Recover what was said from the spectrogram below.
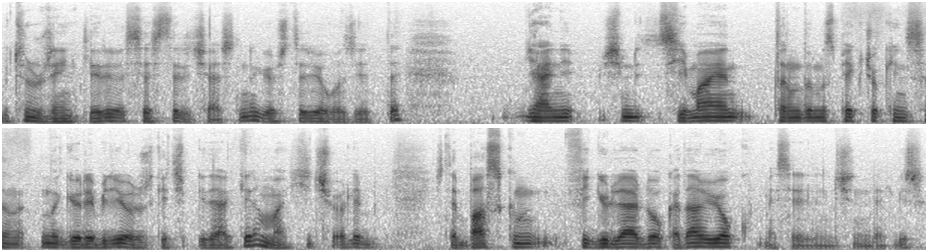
bütün renkleri ve sesler içerisinde gösteriyor vaziyette. Yani şimdi simayen tanıdığımız pek çok insanı görebiliyoruz geçip giderken ama hiç öyle işte baskın figürlerde o kadar yok meselenin içinde. Bir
